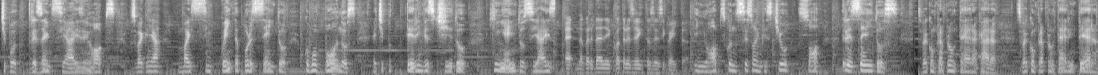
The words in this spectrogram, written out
tipo 300 reais em Hops, você vai ganhar mais 50% como bônus. É tipo ter investido 500 reais. É, na verdade é 450. Em Hops quando você só investiu só 300. Você vai comprar Prontera, cara. Você vai comprar Prontera inteira.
